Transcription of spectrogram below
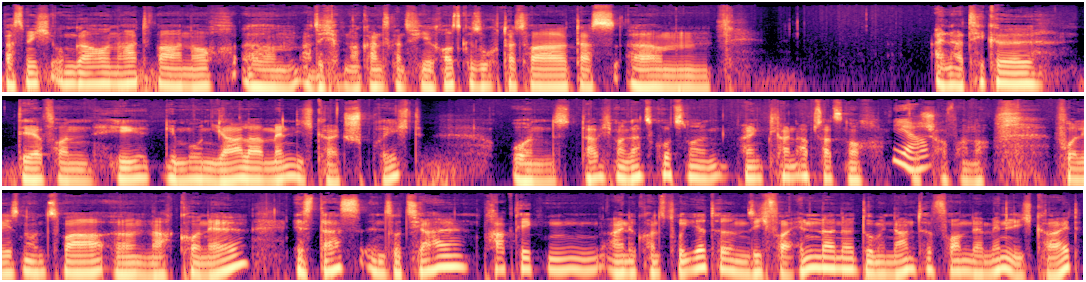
Was mich umgehauen hat, war noch, ähm, also ich habe noch ganz, ganz viel rausgesucht, das war das ähm, ein Artikel, der von hegemonialer Männlichkeit spricht. Und da habe ich mal ganz kurz noch einen, einen kleinen Absatz noch, ja. das schaffen wir noch, vorlesen. Und zwar äh, nach Cornell ist das in sozialen Praktiken eine konstruierte und sich verändernde dominante Form der Männlichkeit,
